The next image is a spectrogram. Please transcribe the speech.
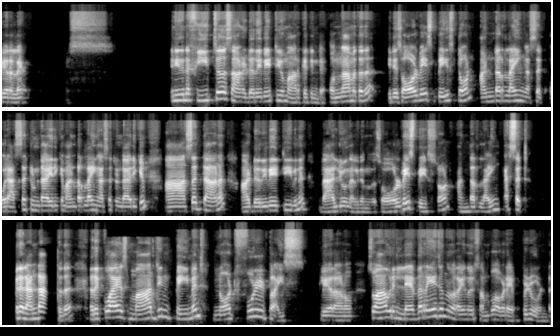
clear അല്ലേ? ഇനി ഇതിന്റെ ഫീച്ചേഴ്സ് ആണ് ഡെറിവേറ്റീവ് മാർക്കറ്റിന്റെ ഒന്നാമത്തത് it is always based on underlying asset ഒരു അസറ്റ് ഉണ്ടായിരിക്കും അണ്ടർലൈങ് അസറ്റ് ഉണ്ടായിരിക്കും. ആ അസറ്റ് ആണ് ആ ഡെറിവേറ്റീവിന് വാല്യൂ നൽകുന്നത്. So always based on underlying asset പിന്നെ രണ്ടാമത്തത് requires margin payment not full price clear ആണോ? സോ ആ ഒരു ലെവറേജ് എന്ന് പറയുന്ന ഒരു സംഭവം അവിടെ എപ്പോഴും ഉണ്ട്.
